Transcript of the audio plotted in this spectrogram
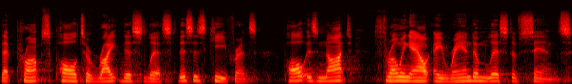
that prompts Paul to write this list. This is key, friends. Paul is not throwing out a random list of sins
